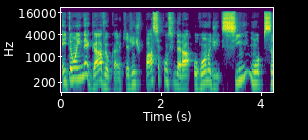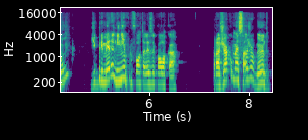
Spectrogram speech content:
Então é inegável, cara, que a gente passe a considerar o Ronald sim uma opção de primeira linha para o Fortaleza colocar. Para já começar jogando.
